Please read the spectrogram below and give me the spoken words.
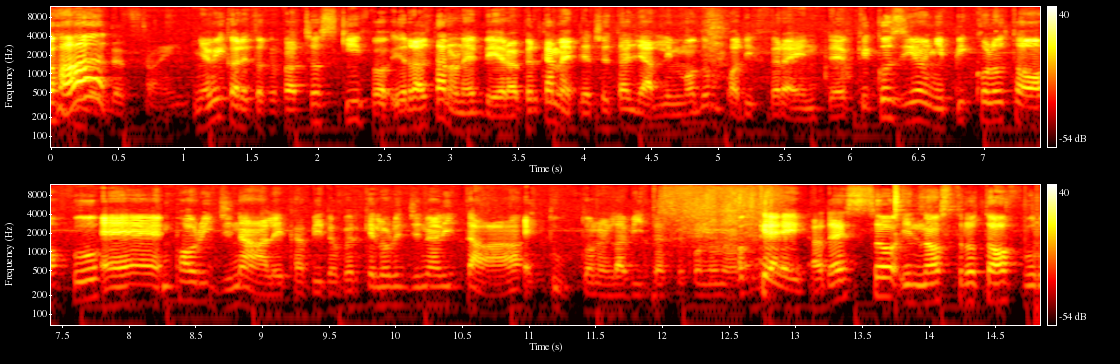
Il mio amico ha detto che faccio schifo. In realtà non è vero È perché a me piace tagliarli in modo un po' differente. Che così ogni piccolo tofu È un po' originale capito? Perché l'originalità è tutto nella vita secondo me. Ok adesso il nostro tofu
